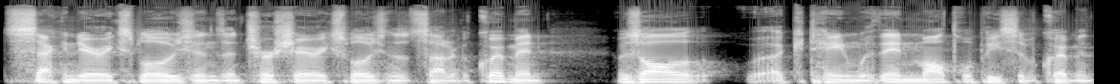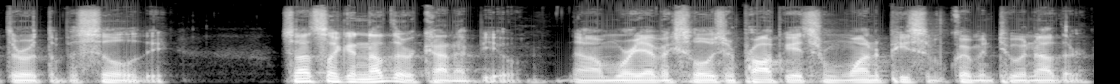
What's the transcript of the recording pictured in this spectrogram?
secondary explosions and tertiary explosions outside of equipment. It was all uh, contained within multiple pieces of equipment throughout the facility. So that's like another kind of view um, where you have explosion propagates from one piece of equipment to another.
